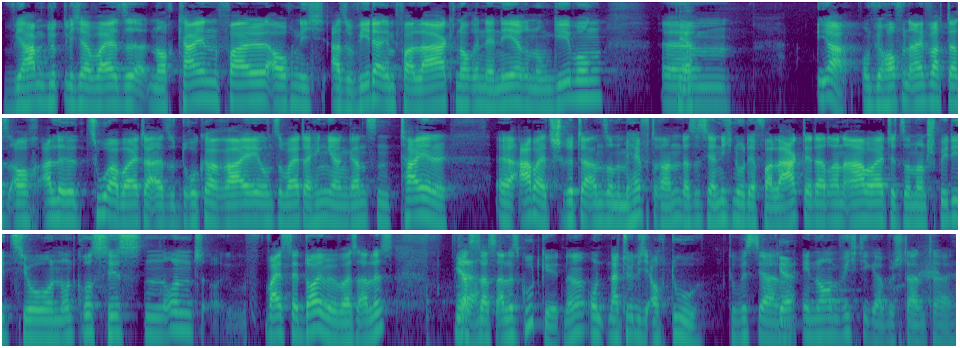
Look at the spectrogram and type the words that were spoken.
wir haben glücklicherweise noch keinen Fall, auch nicht, also weder im Verlag noch in der näheren Umgebung. Ähm, ja. und wir hoffen einfach, dass auch alle Zuarbeiter, also Druckerei und so weiter, hängen ja einen ganzen Teil äh, Arbeitsschritte an so einem Heft dran. Das ist ja nicht nur der Verlag, der daran arbeitet, sondern Speditionen und Grossisten und weiß der Teufel was alles, Ja. dass das alles gut geht. Ne? Und natürlich auch du. Du bist ja ein Ja. enorm wichtiger Bestandteil.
